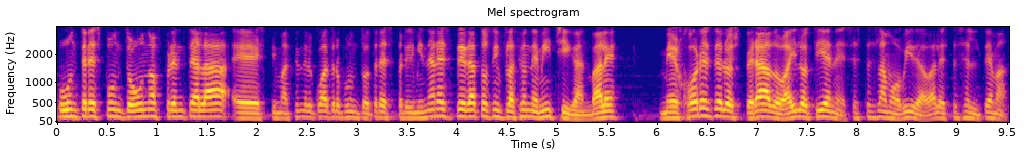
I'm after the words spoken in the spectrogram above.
Un 3.1 frente a la eh, estimación del 4.3. Preliminares de datos de inflación de Michigan, ¿vale? Mejores de lo esperado, ahí lo tienes. Esta es la movida, ¿vale? Este es el tema.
